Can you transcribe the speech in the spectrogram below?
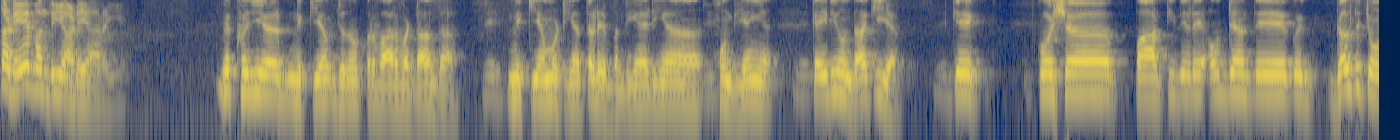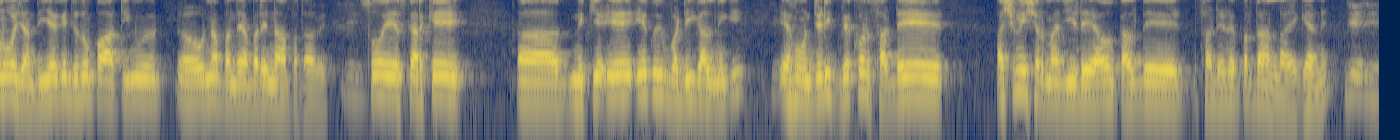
ਧੜੇਬੰਦੀ ਆੜੇ ਆ ਰਹੀ ਹੈ? ਵੇਖੋ ਜੀ ਨਿੱਕੀਆਂ ਜਦੋਂ ਪਰਿਵਾਰ ਵੱਡਾ ਹੁੰਦਾ ਜੀ। ਨਿੱਕੀਆਂ ਮੋਟੀਆਂ ਧੜੇ ਬੰਦੀਆਂ ਜਿਹੜੀਆਂ ਹੁੰਦੀਆਂ ਹੀ ਆ ਕਈ ਵਾਰੀ ਹੁੰਦਾ ਕੀ ਆ ਕਿ ਕੁਛ ਪਾਰਟੀ ਦੇ ਜਿਹੜੇ ਅਹੁਦਿਆਂ ਤੇ ਕੋਈ ਗਲਤ ਚੋਣ ਹੋ ਜਾਂਦੀ ਹੈ ਕਿ ਜਦੋਂ ਪਾਰਟੀ ਨੂੰ ਉਹਨਾਂ ਬੰਦਿਆਂ ਬਾਰੇ ਨਾ ਪਤਾ ਹੋਵੇ। ਸੋ ਇਸ ਕਰਕੇ ਨਿੱਕੀ ਇਹ ਇਹ ਕੋਈ ਵੱਡੀ ਗੱਲ ਨਹੀਂ ਗੀ। ਇਹ ਹੁਣ ਜਿਹੜੀ ਵੇਖੋ ਹੁਣ ਸਾਡੇ ਅਸ਼ਵਨੀ ਸ਼ਰਮਾ ਜੀ ਜਿਹੜੇ ਆ ਉਹ ਕੱਲ ਦੇ ਸਾਡੇ ਜਿਹੜੇ ਪ੍ਰਧਾਨ ਲਾਏ ਗਏ ਨੇ। ਜੀ ਜੀ।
